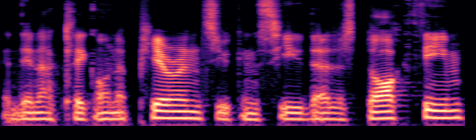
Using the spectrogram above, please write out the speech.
and then I click on appearance you can see that it's dark theme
